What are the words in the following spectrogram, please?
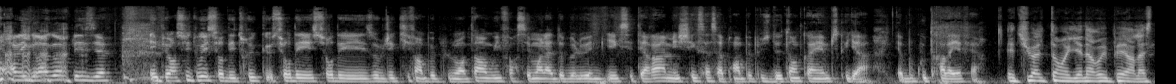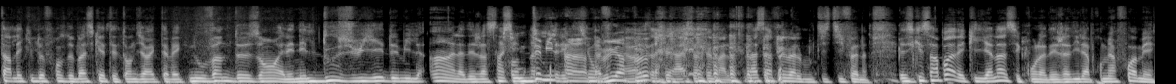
avec grand, grand plaisir. Et puis ensuite, oui, sur des trucs, sur des, sur des objectifs un peu plus lointains, oui, forcément la WNBA, etc. Mais je sais que ça, ça prend un peu plus de temps quand même, parce qu'il y a, il y a beaucoup de travail à faire. Et tu as le temps, Eliana Rupert, la star de l'équipe de France de basket, est en direct avec nous, 22 ans. Elle est née le 12 juillet 2001. Elle a déjà 59 C'est une 2001, sélections. t'as vu un Ah peu ça, fait, ah, ça fait mal. Ah, ça fait mal, mon petit Stephen. Et ce qui est sympa avec Iliana, c'est qu'on l'a déjà dit la première fois, mais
